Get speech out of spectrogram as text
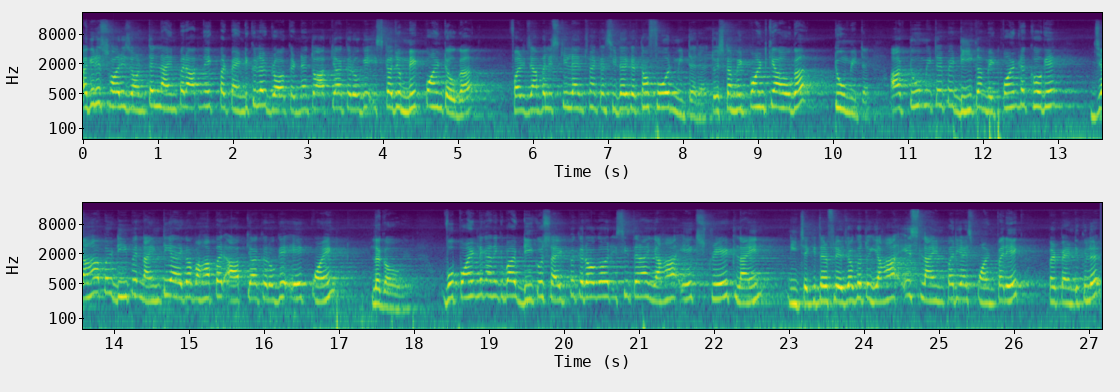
अगर इस हॉरिजॉन्टल लाइन पर आपने एक परपेंडिकुलर ड्रॉ करना है तो आप क्या करोगे? इसका जो मिड पॉइंट होगा फॉर एग्ज़ाम्पल इसकी लेंथ मैं कंसीडर करता हूँ फोर मीटर है। तो इसका मिड पॉइंट क्या होगा? टू मीटर आप टू मीटर पे डी का मिड पॉइंट रखोगे, जहाँ पर डी पे 90 आएगा, वहाँ पर आप क्या करोगे? एक पॉइंट लगाओगे। वो पॉइंट लगाने के बाद डी को साइड पे करोगे और इसी तरह यहाँ एक स्ट्रेट लाइन नीचे की तरफ़ ले जाओगे तो यहाँ इस लाइन पर या इस पॉइंट पर एक परपेंडिकुलर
